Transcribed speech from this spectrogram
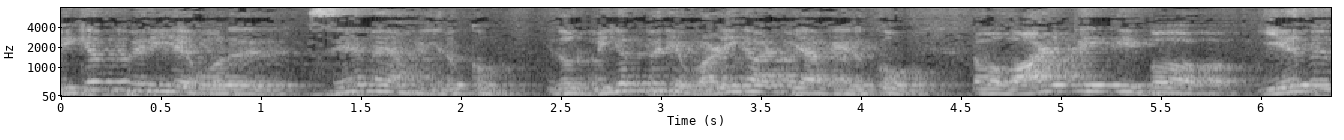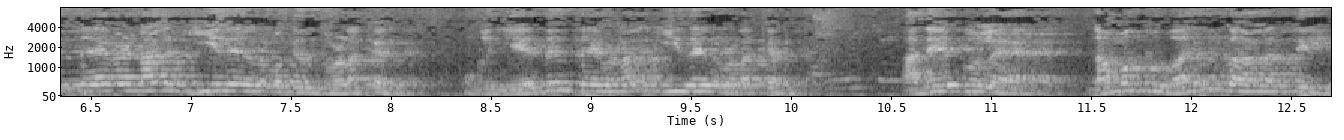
மிகப்பெரிய ஒரு சேவையாக இருக்கும். இது ஒரு மிகப்பெரிய வழிகாட்டியாக இருக்கும். நம்ம வாழ்க்கைக்கு இப்போ எது தேவைனாலும் கீதையில நமக்கு இது விளக்கம் உங்களுக்கு எது தேவைனாலும் கீதையில விளக்கம் அதே போல நமக்கு வருங்காலத்தில்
